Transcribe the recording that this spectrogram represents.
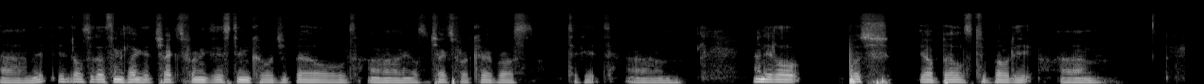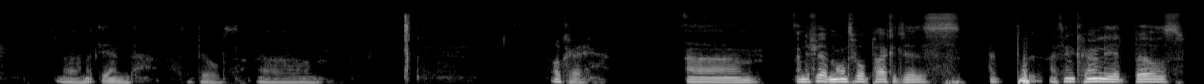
um, it, it, also does things like it checks for an existing Koji build. Uh, it also checks for a Kerberos ticket. Um, and it'll push your builds to Bodhi um, um, at the end of the builds. Um, okay. And if you have multiple packages, I, I think currently it builds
